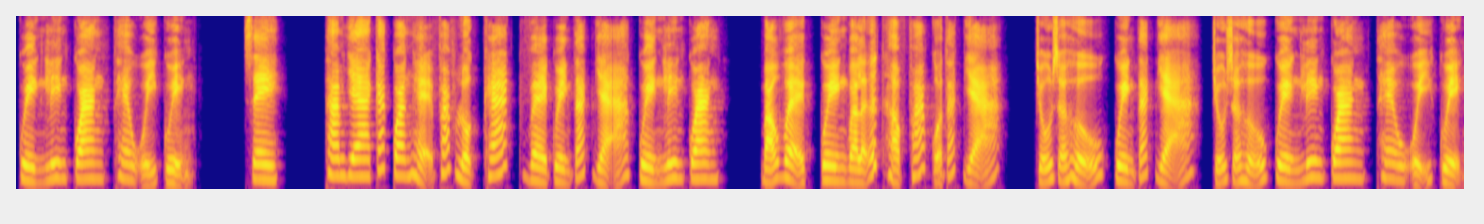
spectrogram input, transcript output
quyền liên quan theo ủy quyền. C. Tham gia các quan hệ pháp luật khác về quyền tác giả, quyền liên quan, bảo vệ quyền và lợi ích hợp pháp của tác giả, chủ sở hữu quyền tác giả, chủ sở hữu quyền liên quan theo ủy quyền.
